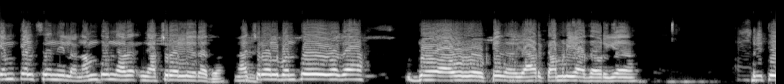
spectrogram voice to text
ಕೆಮಿಕಲ್ಸ್ ಏನಿಲ್ಲ ನಮ್ದು ನ್ಯಾಚುರಲ್ ಇರೋದು. ನ್ಯಾಚುರಲ್ ಬಂತು ಇವಾಗ ಅವರು ಯಾರು ಕಾಮಿಡಿ ಆದವ್ರಿಗೆ ಆ ರೀತಿ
